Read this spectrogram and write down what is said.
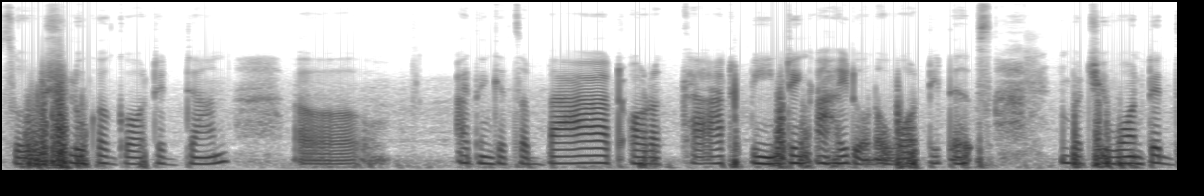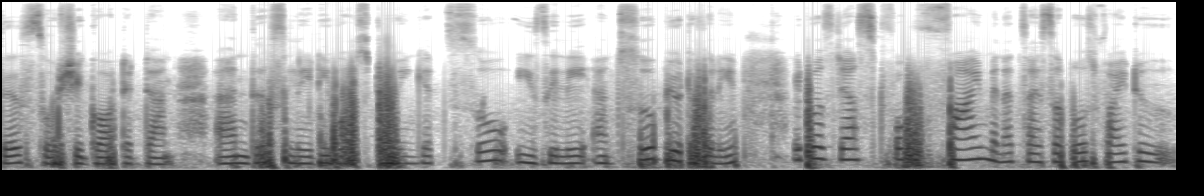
So shloka got it done. Uh, i think it's a bat or a cat painting. I don't know what it is but she wanted this so she got it done. And this lady was doing it so easily and so beautifully. It was just for 5 minutes i suppose 5 to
